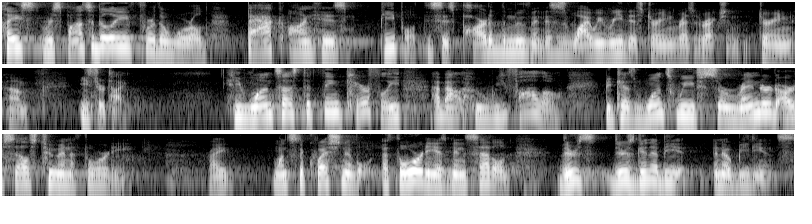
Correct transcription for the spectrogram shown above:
place responsibility for the world back on his people. This is part of the movement. This is why we read this during resurrection, during um, Easter time. He wants us to think carefully about who we follow. Because once we've surrendered ourselves to an authority, right? Once the question of authority has been settled, there's, there's going to be an obedience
